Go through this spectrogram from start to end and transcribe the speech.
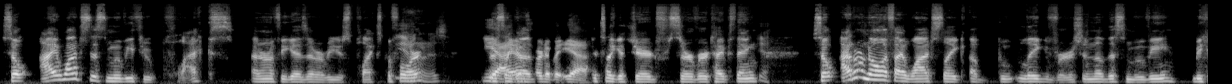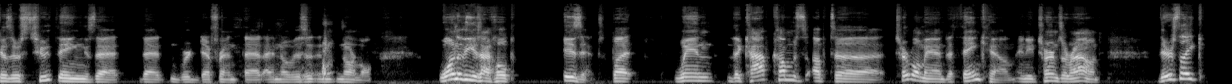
So I watched this movie through Plex. I don't know if you guys ever used Plex before. know it is. Yeah, It's like I have a- heard of it. Yeah. It's like a shared server type thing. Yeah. So I don't know if I watched like a bootleg version of this movie because there's two things that that were different that I know isn't normal. One of these I hope isn't, but when the cop comes up to Turbo Man to thank him and he turns around, there's like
